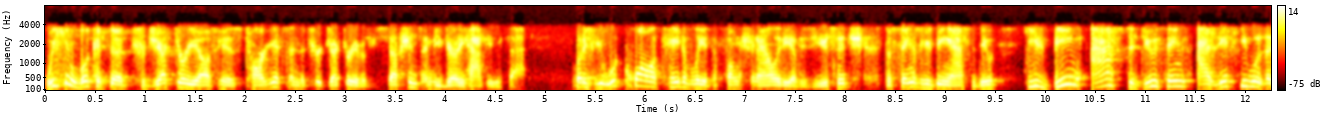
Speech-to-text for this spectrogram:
we can look at the trajectory of his targets and the trajectory of his receptions and be very happy with that. But if you look qualitatively at the functionality of his usage, the things he's being asked to do, he's being asked to do things as if he was a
